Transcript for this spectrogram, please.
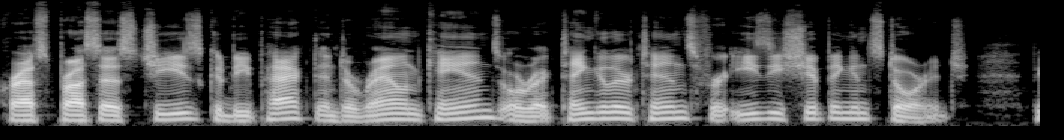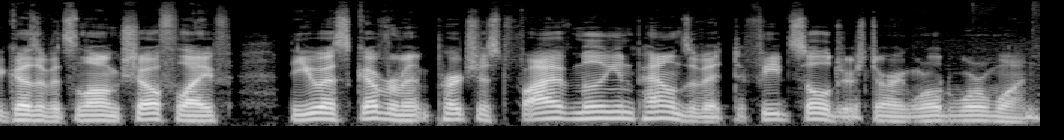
Kraft's processed cheese could be packed into round cans or rectangular tins for easy shipping and storage. Because of its long shelf life, the U.S. government purchased 5 million pounds of it to feed soldiers during World War I.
